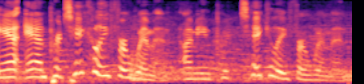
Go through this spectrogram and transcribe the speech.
and, and particularly for women, I mean, particularly for women,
